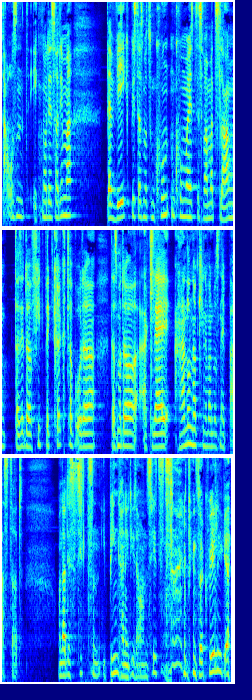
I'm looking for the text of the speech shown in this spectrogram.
tausend Ecken und das hat immer der Weg, bis dass man zum Kunden gekommen ist, das war mir zu lang, dass ich da Feedback gekriegt habe oder dass man da auch gleich handeln hat können, wenn was nicht passt hat. Und auch das Sitzen, ich bin keine, die da ansitzt. Ich bin so ein Quirliger.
